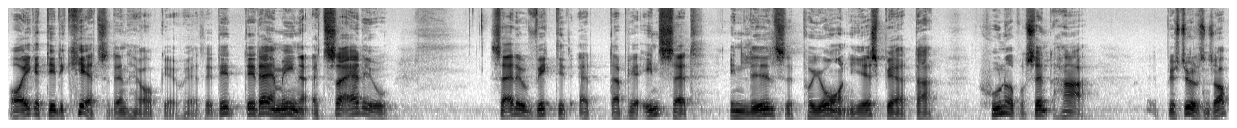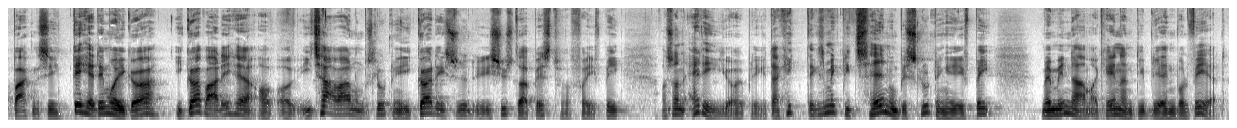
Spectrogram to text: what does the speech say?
og ikke er dedikeret til den her opgave her. Det, det, det er der, jeg mener, at så er det jo så er det jo vigtigt, at der bliver indsat en ledelse på jorden i Esbjerg, der 100% har bestyrelsens opbakning sige, det her, det må I gøre. I gør bare det her, og, og I tager bare nogle beslutninger. I gør det, I, I synes, der er bedst for, for FB. Og sådan er det ikke i øjeblikket. Der kan, ikke, der kan simpelthen ikke blive taget nogle beslutninger i FB medmindre amerikanerne de bliver involveret.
